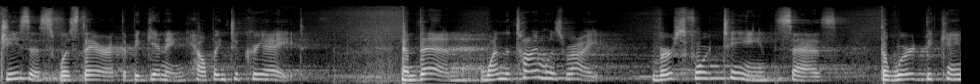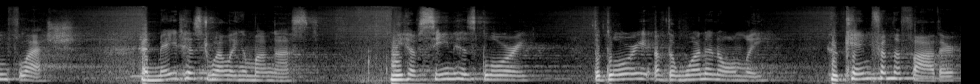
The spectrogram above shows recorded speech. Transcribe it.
Jesus was there at the beginning, helping to create. And then, when the time was right, verse 14 says, The Word became flesh and made his dwelling among us. We have seen his glory, the glory of the one and only, who came from the Father,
